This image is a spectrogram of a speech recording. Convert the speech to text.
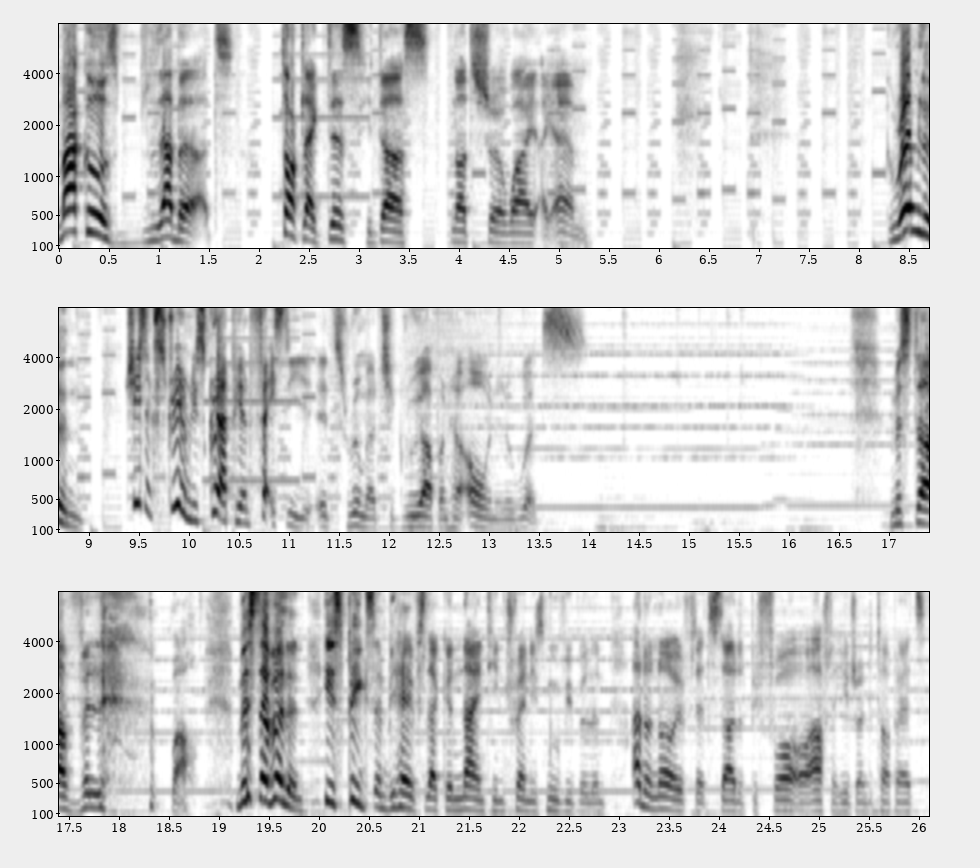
Marcus Blabbert. Talk like this, he does. Not sure why I am. Gremlin! She's extremely scrappy and feisty. It's rumored she grew up on her own in the woods. Mr. Vill... wow. Mr. Villain! He speaks and behaves like a 1920s movie villain. I don't know if that started before or after he joined the Toppats.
